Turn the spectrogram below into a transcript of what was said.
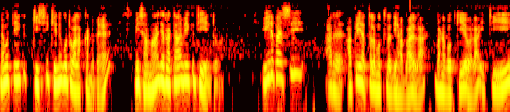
නමුත් ඒක කිසි කෙනෙකුට වළක්වන්න බෑ. මේ සමාජ රටාවේ ඒක තියෙන්න ඕන. ඊට පස්සේ අර අපේ අත්තල මුත්තල දිහා බලලා බණ පොත් කියවලා ඉතින්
